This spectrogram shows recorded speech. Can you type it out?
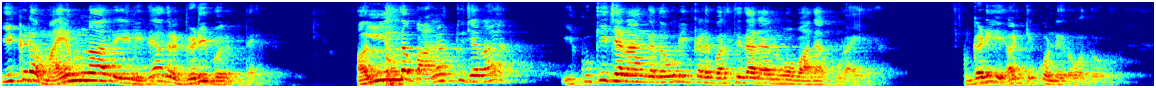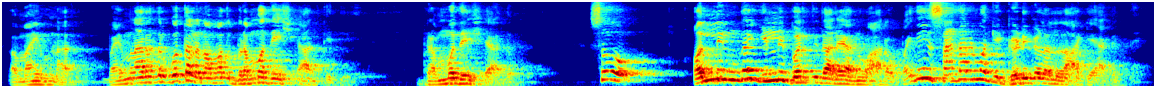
ಈ ಕಡೆ ಮಯಮ್ನಾರ್ ಏನಿದೆ, ಅದರ ಗಡಿ ಬರುತ್ತೆ. ಅಲ್ಲಿಂದ ಬಹಳಷ್ಟು ಜನ, ಈ ಕುಕಿ ಜನಾಂಗದವರು ಈ ಕಡೆ ಬರ್ತಿದ್ದಾರೆ ಅನ್ನುವ ವಾದ ಕೂಡ ಇದೆ. ಗಡಿ ಅಂಟಿಕೊಂಡಿರೋದು. ಮಯಮ್ನಾರ್ ಮಹಿಮ್ನಾರ್. ಅಂದ್ರೆ ಗೊತ್ತಲ್ಲ, ನಾವು ಅದು ಬ್ರಹ್ಮದೇಶ ಅಂತಿದ್ವಿ. ಬ್ರಹ್ಮದೇಶ ಅದು. ಸೊ ಅಲ್ಲಿಂದ ಇಲ್ಲಿ ಬರ್ತಿದ್ದಾರೆ ಅನ್ನುವ ಆರೋಪ. ಇದು ಸಾಧಾರಣವಾಗಿ ಗಡಿಗಳಲ್ಲಿ ಹಾಗೆ ಆಗುತ್ತೆ.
